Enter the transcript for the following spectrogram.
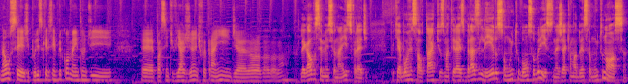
não seja. Por isso que eles sempre comentam de é, paciente viajante, foi para a Índia, blá, blá, blá, blá. Legal você mencionar isso, Fred, porque é bom ressaltar que os materiais brasileiros são muito bons sobre isso, né? Já que é uma doença muito nossa.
